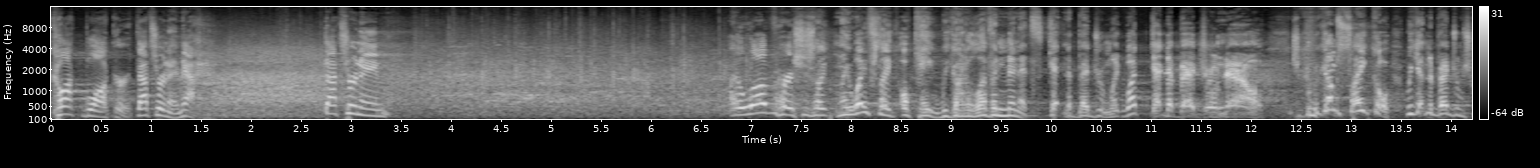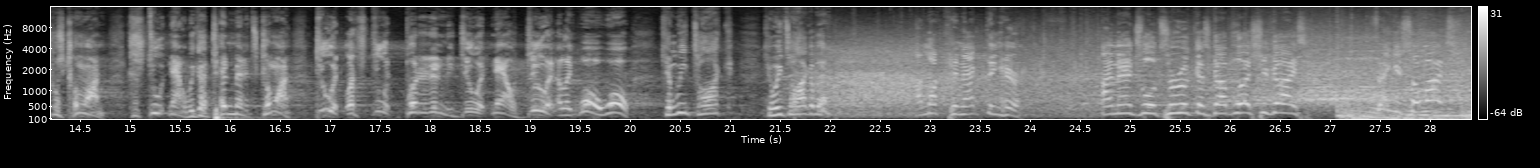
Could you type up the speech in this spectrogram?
cock blocker. That's her name. Yeah, that's her name. I love her. She's like, my wife's like, okay, we got 11 minutes. Get in the bedroom. Like, what? Get in the bedroom now. She becomes psycho. We get in the bedroom. She goes, come on, just do it now. We got 10 minutes. Come on, do it. Let's do it. Put it in me. Do it now. Do it. I'm like, whoa, whoa. Can we talk? Can we talk about? It? I'm not connecting here. I'm Angelo Tsarouchas. God bless you guys. Thank you so much.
